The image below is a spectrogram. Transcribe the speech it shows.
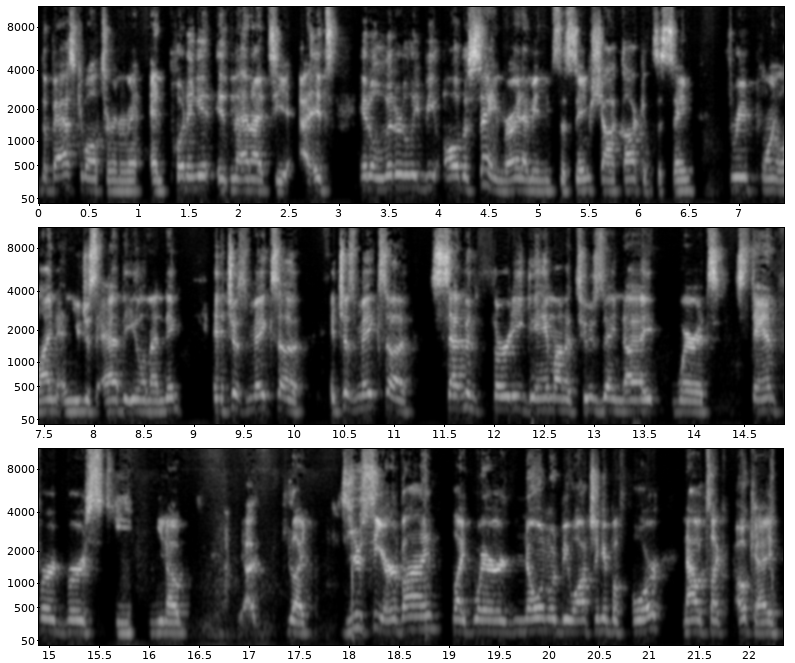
the basketball tournament and putting it in the NIT. It's it'll literally be all the same, right? I mean, it's the same shot clock, it's the same three point line, and you just add the Elam ending. It just makes a it just makes a 7:30 game on a Tuesday night where it's Stanford versus you know uh, like UC Irvine, like where no one would be watching it before. Now it's like okay,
